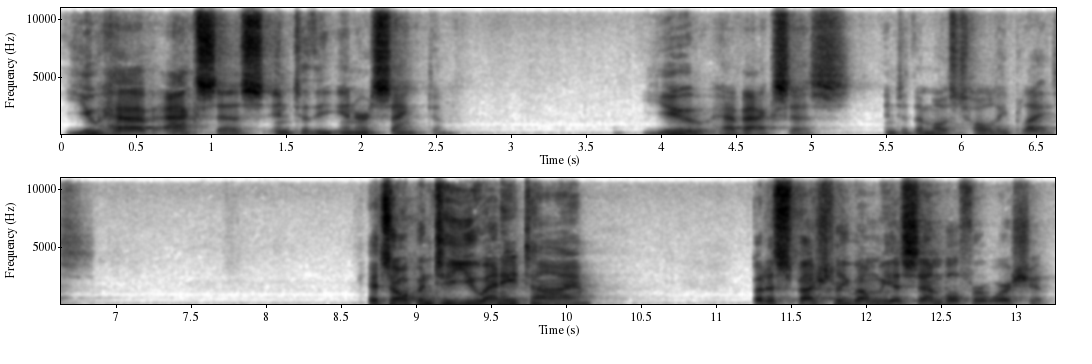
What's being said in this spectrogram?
you have access into the inner sanctum. You have access into the most holy place. It's open to you anytime, but especially when we assemble for worship.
